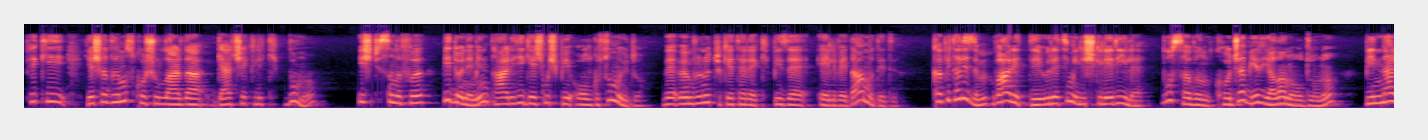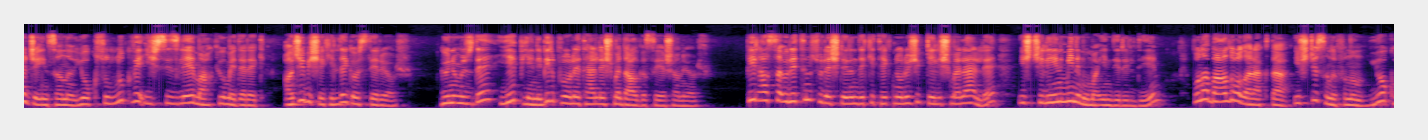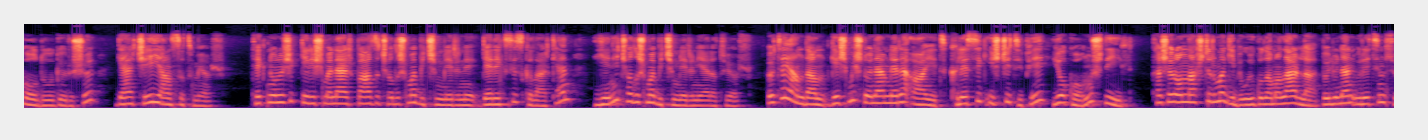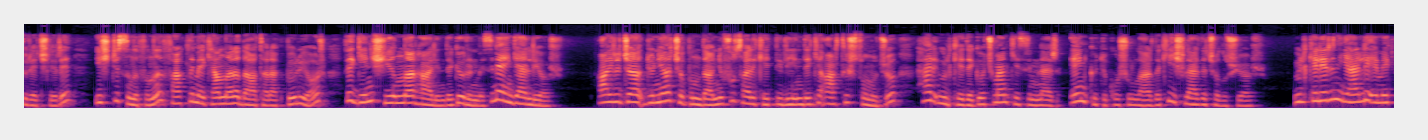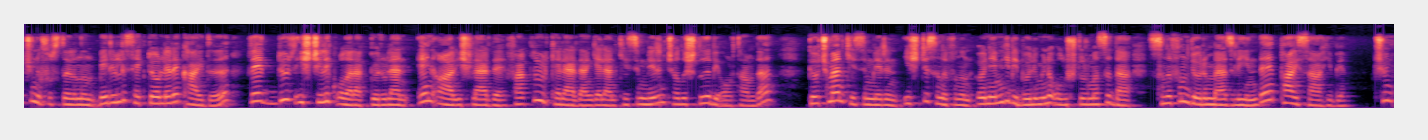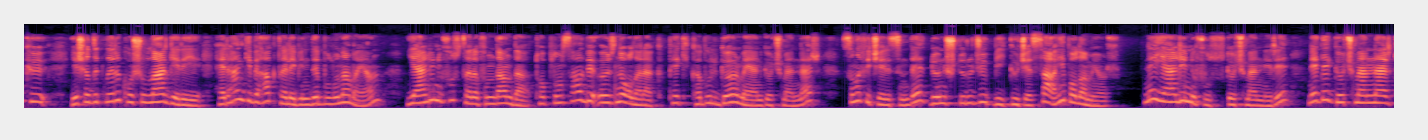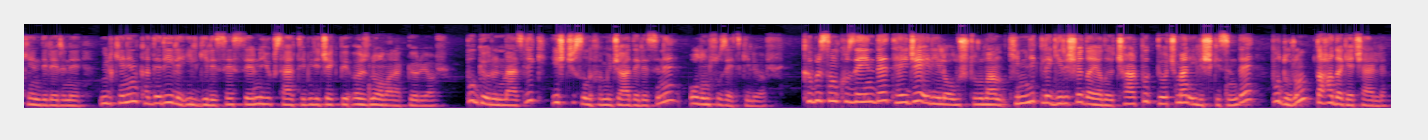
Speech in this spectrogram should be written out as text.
Peki yaşadığımız koşullarda gerçeklik bu mu? İşçi sınıfı bir dönemin tarihi geçmiş bir olgusu muydu ve ömrünü tüketerek bize elveda mı dedi? Kapitalizm var ettiği üretim ilişkileriyle bu savın koca bir yalan olduğunu, binlerce insanı yoksulluk ve işsizliğe mahkum ederek acı bir şekilde gösteriyor. Günümüzde yepyeni bir proleterleşme dalgası yaşanıyor. Bilhassa üretim süreçlerindeki teknolojik gelişmelerle işçiliğin minimuma indirildiği, buna bağlı olarak da işçi sınıfının yok olduğu görüşü gerçeği yansıtmıyor. Teknolojik gelişmeler bazı çalışma biçimlerini gereksiz kılarken yeni çalışma biçimlerini yaratıyor. Öte yandan geçmiş dönemlere ait klasik işçi tipi yok olmuş değil. Taşeronlaştırma gibi uygulamalarla bölünen üretim süreçleri işçi sınıfını farklı mekanlara dağıtarak bölüyor ve geniş yığınlar halinde görünmesini engelliyor. Ayrıca dünya çapında nüfus hareketliliğindeki artış sonucu her ülkede göçmen kesimler en kötü koşullardaki işlerde çalışıyor. Ülkelerin yerli emekçi nüfuslarının belirli sektörlere kaydığı ve düz işçilik olarak görülen en ağır işlerde farklı ülkelerden gelen kesimlerin çalıştığı bir ortamda göçmen kesimlerin işçi sınıfının önemli bir bölümünü oluşturması da sınıfın görünmezliğinde pay sahibi. Çünkü yaşadıkları koşullar gereği herhangi bir hak talebinde bulunamayan yerli nüfus tarafından da toplumsal bir özne olarak pek kabul görmeyen göçmenler sınıf içerisinde dönüştürücü bir güce sahip olamıyor. Ne yerli nüfus göçmenleri ne de göçmenler kendilerini ülkenin kaderiyle ilgili seslerini yükseltebilecek bir özne olarak görüyor. Bu görünmezlik işçi sınıfı mücadelesini olumsuz etkiliyor. Kıbrıs'ın kuzeyinde TC eliyle oluşturulan kimlikle girişe dayalı çarpık göçmen ilişkisinde bu durum daha da geçerli.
